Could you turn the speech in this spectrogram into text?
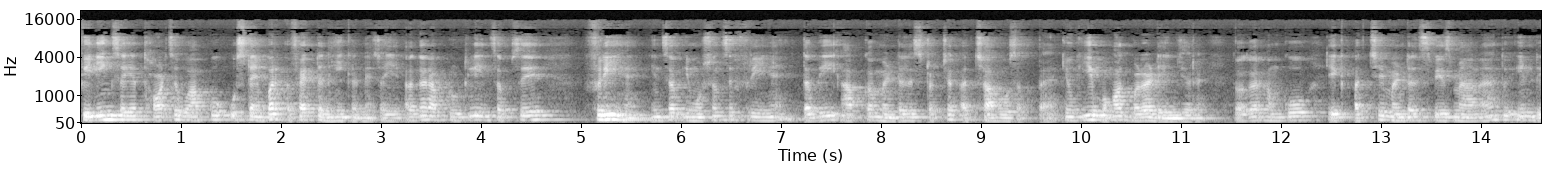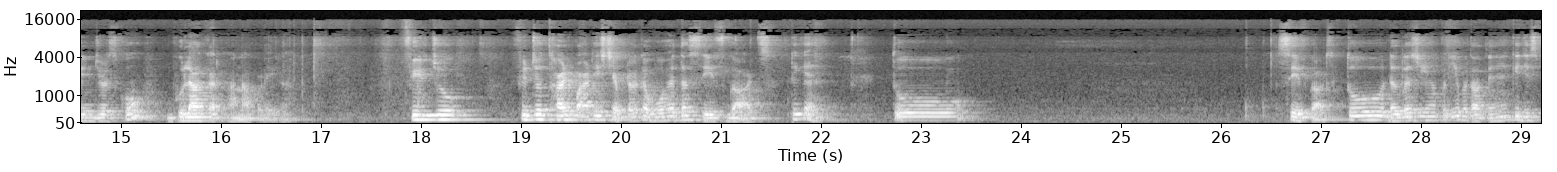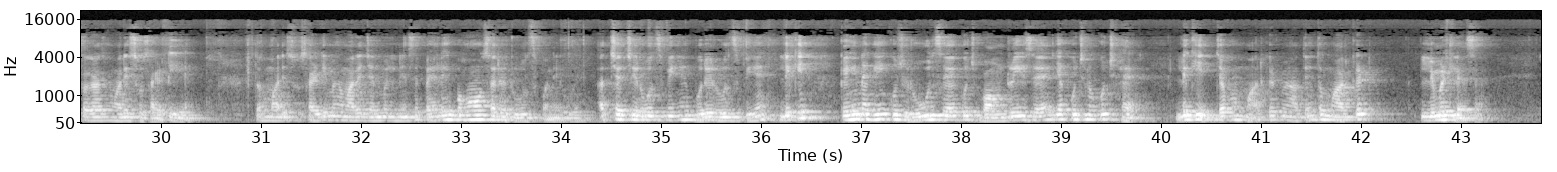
फीलिंग्स है या थाट्स है, वो आपको उस टाइम पर अफेक्ट नहीं करने चाहिए। अगर आप टोटली इन सबसे फ्री हैं, इन सब इमोशन से फ्री हैं, तभी आपका मेंटल स्ट्रक्चर अच्छा हो सकता है, क्योंकि ये बहुत बड़ा डेंजर है। तो अगर हमको एक अच्छे मेंटल स्पेस में आना है तो इन डेंजर्स को भुला कर आना पड़ेगा। फिर जो फिर जो थर्ड पार्ट इस चैप्टर का, वो है द सेफ़ गार्ड्स ठीक है? तो सेफ़ गार्ड्स तो डगलस जी यहाँ पर ये बताते हैं कि जिस प्रकार से हमारी सोसाइटी है तो हमारी सोसाइटी में हमारे जन्म लेने से पहले ही बहुत सारे रूल्स बने हुए हैं। अच्छे अच्छे रूल्स भी हैं, बुरे रूल्स भी हैं, लेकिन कहीं ना कहीं कुछ रूल्स है, कुछ बाउंड्रीज है, या कुछ ना कुछ है। लेकिन जब हम मार्केट में आते हैं तो मार्केट लिमिटलेस है।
